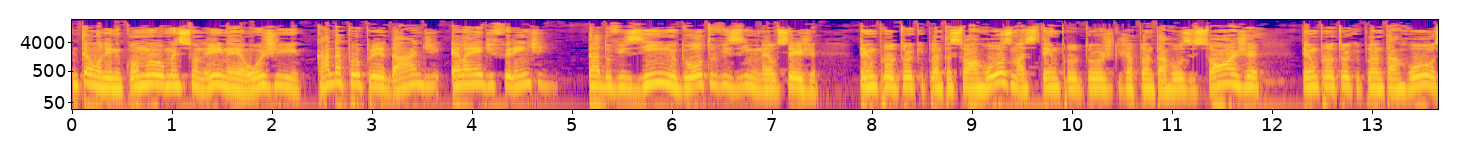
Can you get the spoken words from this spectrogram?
Então, Aline, como eu mencionei, né, hoje cada propriedade ela é diferente da do vizinho, do outro vizinho, né? Ou seja, tem um produtor que planta só arroz, mas tem um produtor hoje que já planta arroz e soja, tem um produtor que planta arroz,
